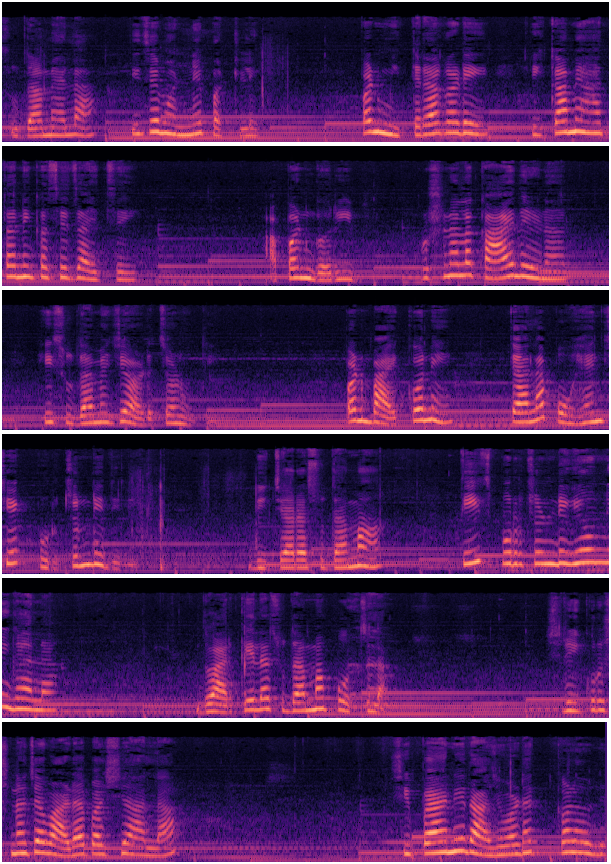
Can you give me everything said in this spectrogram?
सुदाम्याला तिचे म्हणणे पटले. पण मित्राकडे रिकाम्या हाताने कसे जायचे? आपण गरीब कृष्णाला काय देणार? ही सुदाम्याची अडचण होती. पण बायकोने त्याला पोह्यांची एक पुरचुंडी दिली. बिचारा सुदामा तीच पुरचुंडी घेऊन निघाला. द्वारकेला सुदामा पोचला. श्रीकृष्णाच्या वाड्यापाशी आला शिपायाने राजवाड्यात कळवले.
